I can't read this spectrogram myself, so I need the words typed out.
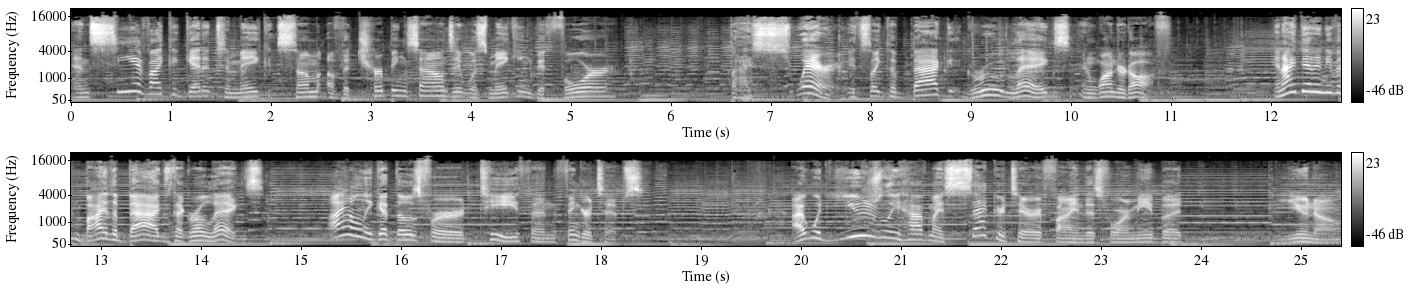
and see if I could get it to make some of the chirping sounds it was making before. But I swear, it's like the bag grew legs and wandered off. And I didn't even buy the bags that grow legs. I only get those for teeth and fingertips. I would usually have my secretary find this for me, but you know.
